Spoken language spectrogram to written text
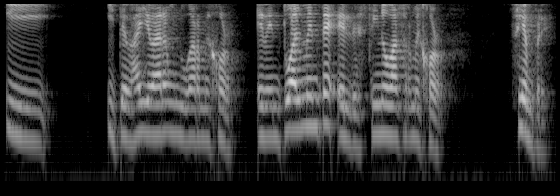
y, y te va a llevar a un lugar mejor. Eventualmente el destino va a ser mejor, siempre.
